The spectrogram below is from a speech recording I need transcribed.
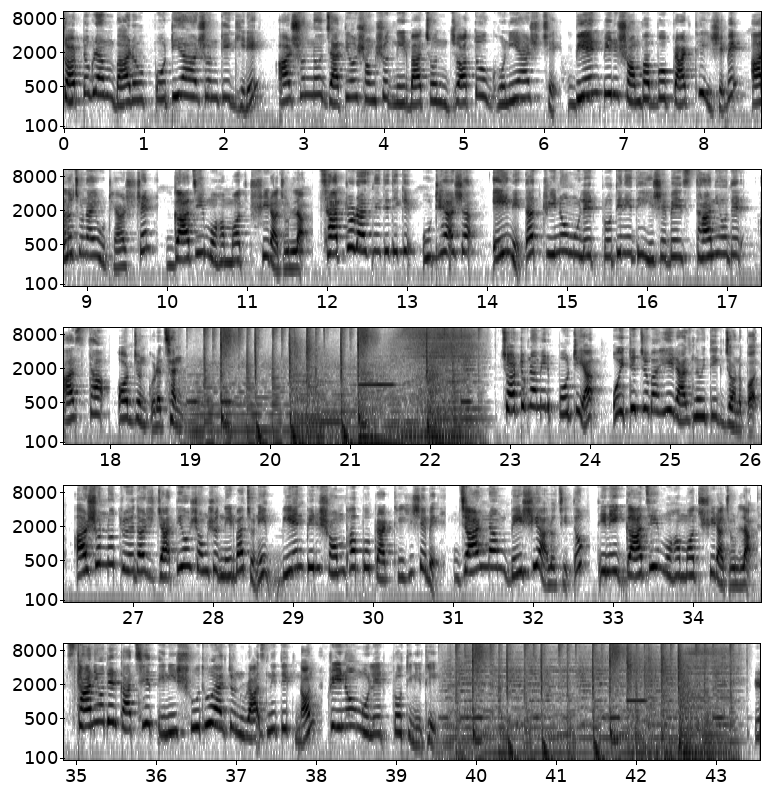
চট্টগ্রাম বারো পটিয়া আসনকে ঘিরে আসন্ন জাতীয় সংসদ নির্বাচন যত ঘনিয়ে আসছে, বিএনপির সম্ভাব্য প্রার্থী হিসেবে আলোচনায় উঠে আসছেন গাজী মোহাম্মদ সিরাজুল্লাহ। ছাত্র রাজনীতি থেকে উঠে আসা এই নেতা তৃণমূলের প্রতিনিধি হিসেবে স্থানীয়দের আস্থা অর্জন করেছেন। চট্টগ্রামের পটিয়া ঐতিহ্যবাহী রাজনৈতিক জনপদ। আসন্ন ত্রয়োদশ জাতীয় সংসদ নির্বাচনে বিএনপির সম্ভাব্য প্রার্থী হিসেবে যার নাম বেশি আলোচিত তিনি গাজী মোহাম্মদ সিরাজুল্লাহ। স্থানীয়দের কাছে তিনি শুধু একজন রাজনীতিক নন, তৃণমূলের প্রতিনিধি।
